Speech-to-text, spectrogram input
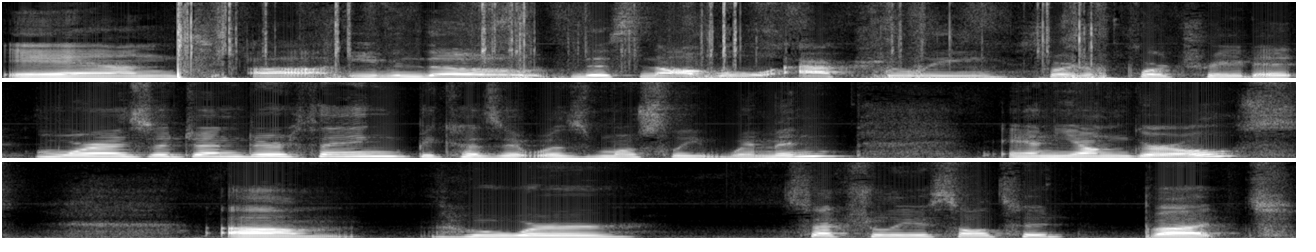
And uh, even though this novel actually sort of portrayed it more as a gender thing because it was mostly women and young girls um, who were sexually assaulted, but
